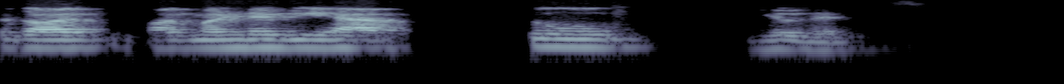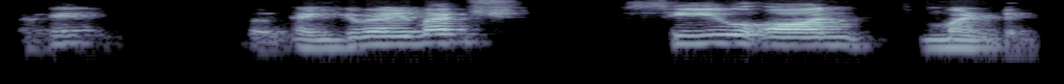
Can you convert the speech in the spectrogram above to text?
because on Monday we have two units. Okay, so thank you very much. See you on Monday.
